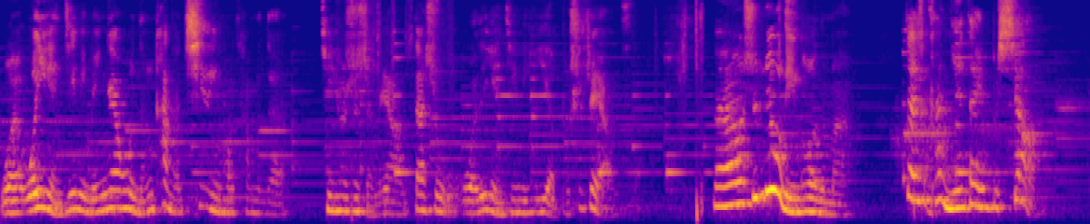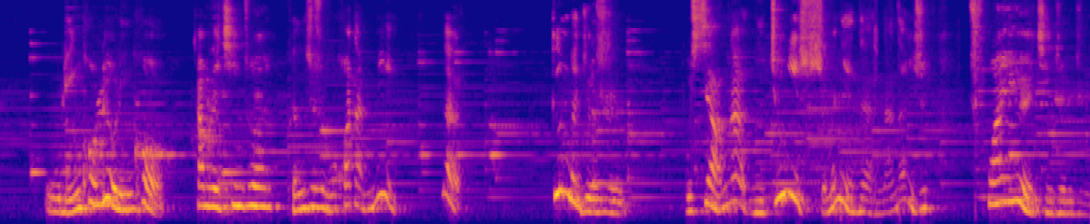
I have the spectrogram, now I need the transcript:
我我眼睛里面应该会能看到七零后他们的青春是什么样子，但是我的眼睛里也不是这样子的。那要是六零后的吗？但是看年代又不像，五零后、六零后他们的青春可能就是文化大革命，那根本就是不像。那你究竟是什么年代？难道你是穿越青春剧吗？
